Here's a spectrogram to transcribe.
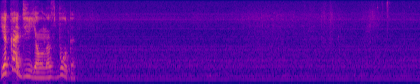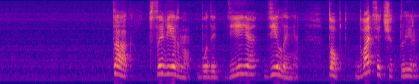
яка дія у нас буде? Так, все вірно, буде дія ділення. Тобто 24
